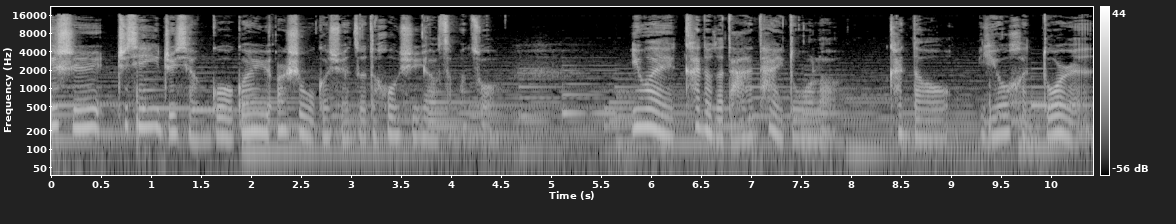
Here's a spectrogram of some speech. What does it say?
其实之前一直想过关于二十五个选择的后续要怎么做，因为看到的答案太多了，看到也有很多人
